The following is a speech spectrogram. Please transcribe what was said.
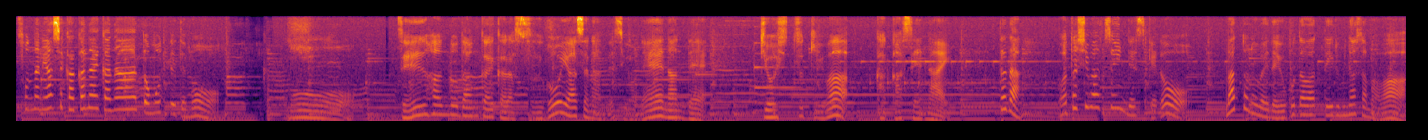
そんなに汗かかないかなと思っててももう前半の段階からすごい汗なんですよね。なんで除湿機は欠かせない。ただ私は暑いんですけどマットの上で横たわっている皆様は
